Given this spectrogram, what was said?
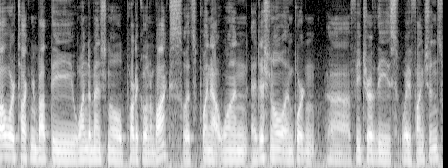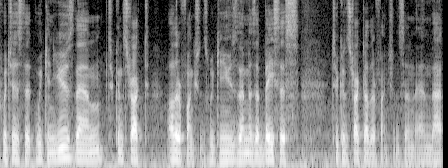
while we're talking about the one-dimensional particle in a box, let's point out one additional important uh, feature of these wave functions, which is that we can use them to construct other functions. We can use them as a basis to construct other functions, and, and that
